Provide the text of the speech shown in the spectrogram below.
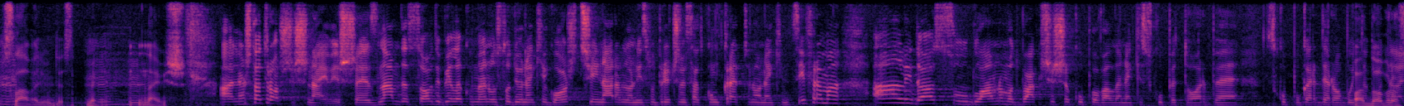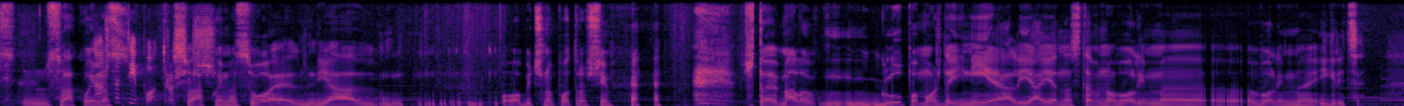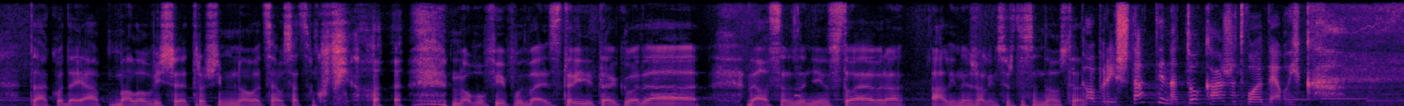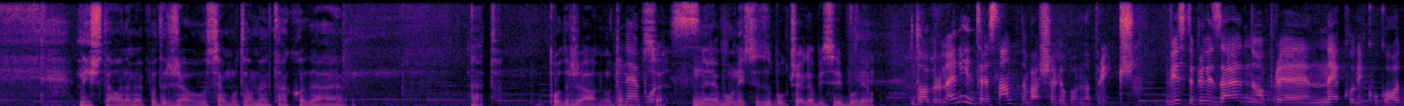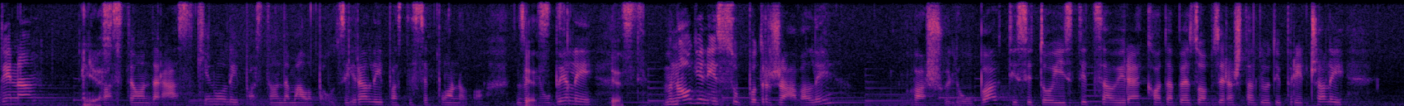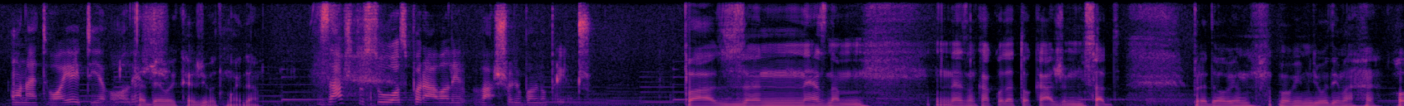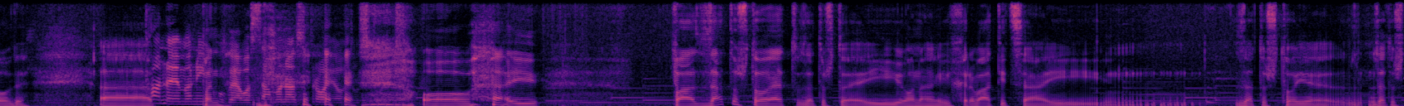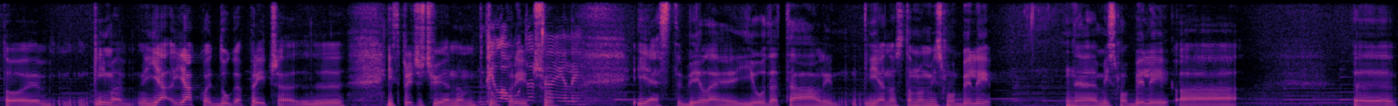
Slava ljude menja mhm. najviše. A na šta trošiš najviše? Znam da su ovdje bile kod mene u studiju neke gošće i naravno nismo pričali sad konkretno o nekim ciframa, ali da su uglavnom od bakšiša kupovale neke skupe torbe, skupu garderobu i pa tako dalje. Pa dobro, svako ima... Na šta ti potrošiš? Svako ima svoje. Ja obično potrošim, što je malo glupo, možda i nije, ali ja jednostavno volim, e, volim igrice. Tako da ja malo više trošim novac. Evo sad sam kupio novu FIFA 23, tako da dao sam za njih 100 evra. ali ne žalim se što sam dao sve. Dobro, i šta ti na to kaže tvoja devojka? Ništa, ona me podržava u svemu tome, tako da, eto, podržava me u tome Ne sve. buni se. Ne buni se, zbog čega bi se i bunila. Dobro, meni je interesantna vaša ljubavna priča. Vi ste bili zajedno pre nekoliko godina, pa ste onda raskinuli, pa ste onda malo pauzirali, pa ste se ponovo zaljubili. Mnogi nisu podržavali vašu ljubav. Ti si to isticao i rekao da bez obzira šta ljudi pričali, ona je tvoja i ti je voliš. Ta devojka je život moj, da. Zašto su osporavali vašu ljubavnu priču? Pa, za, ne znam, ne znam kako da to kažem sad pred ovim, ovim ljudima ovde. A, Pa nema nikoga, evo samo nas troje ovdje u studiju. Ovaj, pa zato što, eto, zato što je i ona i Hrvatica i zato što je, zato što je, ima, ja, jako je duga priča. Ispričat ću jednom tu Bila priču. udata ili? Jeste, bila je i udata, ali jednostavno mi smo bili, mi smo bili, a, e,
